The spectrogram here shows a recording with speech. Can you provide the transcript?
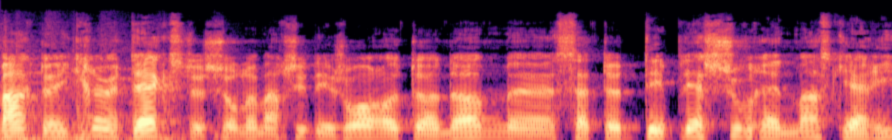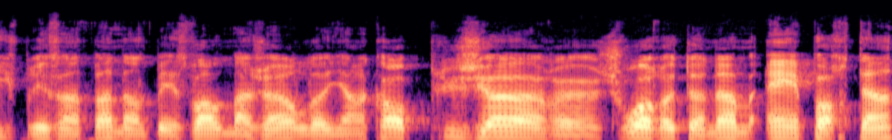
Marc, tu as écrit un texte sur le marché des joueurs autonomes. Euh, ça te déplaît souverainement ce qui arrive présentement dans le baseball majeur. Là. Il y a encore plusieurs joueurs autonomes importants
